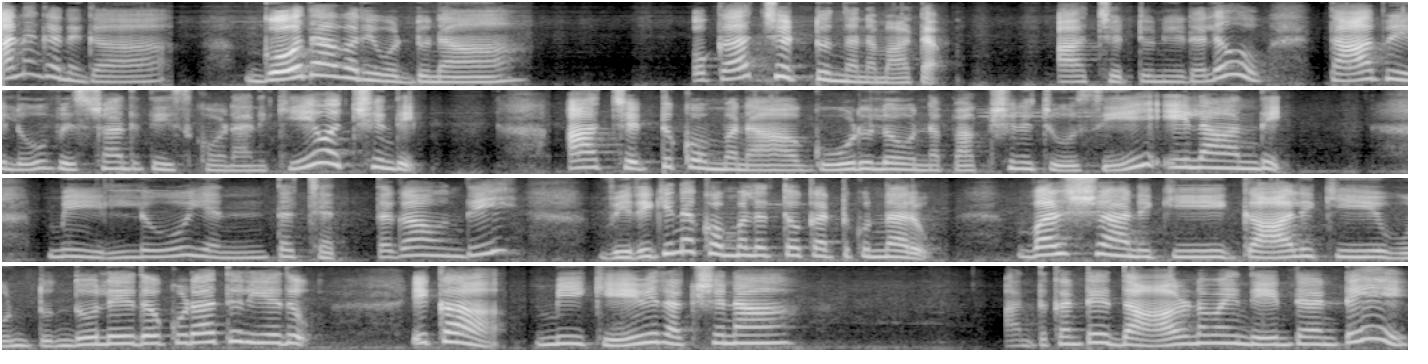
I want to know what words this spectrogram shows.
అనగనగా గోదావరి ఒడ్డున ఒక చెట్టు ఉందన్నమాట ఆ చెట్టు నీడలో తాబేలు విశ్రాంతి తీసుకోవడానికి వచ్చింది. ఆ చెట్టు కొమ్మన గూడులో ఉన్న పక్షిని చూసి ఇలా అంది. మీ ఇల్లు ఎంత చెత్తగా ఉంది. విరిగిన కొమ్మలతో కట్టుకున్నారు. వర్షానికి, గాలికి ఉంటుందో లేదో కూడా తెలియదు. ఇక మీకేమి రక్షణ? అంతకంటే దారుణమైంది ఏంటంటే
